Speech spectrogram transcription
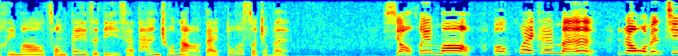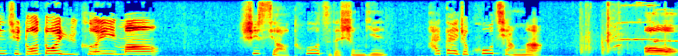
黑猫从被子底下探出脑袋，哆嗦着问：“小黑猫，呃，快开门，让我们进去躲躲雨，可以吗？”是小兔子的声音，还带着哭腔呢。哦，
